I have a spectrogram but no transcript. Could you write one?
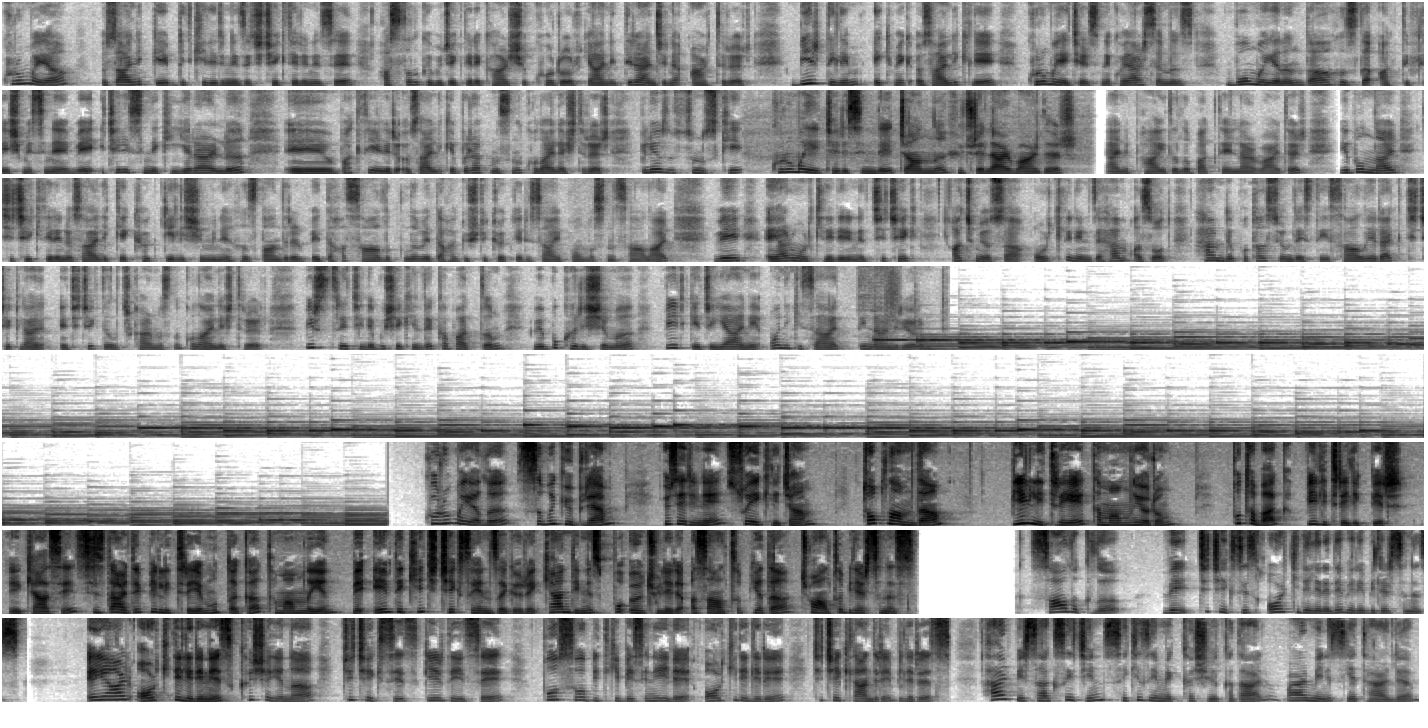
Kuru maya özellikle bitkilerinizi, çiçeklerinizi hastalık ve böceklere karşı korur. Yani direncini artırır. Bir dilim ekmek özellikle kuru maya içerisine koyarsanız bu mayanın daha hızlı aktifleşmesini ve içerisindeki yararlı e, bakterileri özellikle bırakmasını kolaylaştırır. Biliyorsunuz ki kuru maya içerisinde canlı hücreler vardır yani faydalı bakteriler vardır ve bunlar çiçeklerin özellikle kök gelişimini hızlandırır ve daha sağlıklı ve daha güçlü kökleri sahip olmasını sağlar ve eğer orkideleriniz çiçek açmıyorsa orkidelerinize hem azot hem de potasyum desteği sağlayarak çiçekler e, çiçek dalı çıkarmasını kolaylaştırır. Bir streç ile bu şekilde kapattım ve bu karışımı bir gece yani 12 saat dinlendiriyorum. Mayalı sıvı gübrem üzerine su ekleyeceğim. Toplamda 1 litreye tamamlıyorum. Bu tabak 1 litrelik bir e, kase. Sizler de 1 litreye mutlaka tamamlayın ve evdeki çiçek sayınıza göre kendiniz bu ölçüleri azaltıp ya da çoğaltabilirsiniz. Sağlıklı ve çiçeksiz orkidelere de verebilirsiniz. Eğer orkideleriniz kış ayına çiçeksiz girdiyse bu sıvı bitki besini ile orkideleri çiçeklendirebiliriz. Her bir saksı için 8 yemek kaşığı kadar vermeniz yeterli.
